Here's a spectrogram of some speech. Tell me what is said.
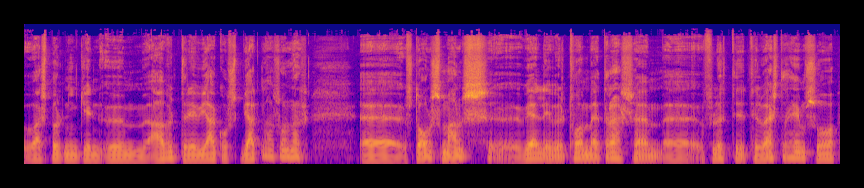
var spurningin um afdrif Jakobs Bjarnasonar uh, stórsmanns uh, vel yfir 2 metra sem uh, flutti til Vesturheims og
